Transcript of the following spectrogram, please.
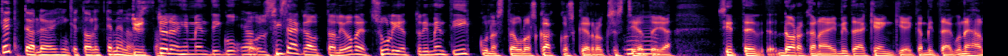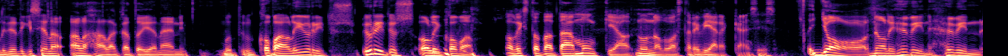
Tyttölöihinkö te olitte menossa? Tyttölöihin mentiin, kun Joo. sisäkautta oli ovet suljettu, niin mentiin ikkunasta ulos kakkoskerroksesta sieltä ja sitten Dorkana ei mitään kenkiä eikä mitään, kun nehän oli tietenkin siellä alhaalla katoja ja näin. Niin, mutta kova oli yritys. Yritys oli kova. Oliko tota tämä munkki ja nunnaluostari vierekkäin siis? Joo, ne oli hyvin, hyvin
